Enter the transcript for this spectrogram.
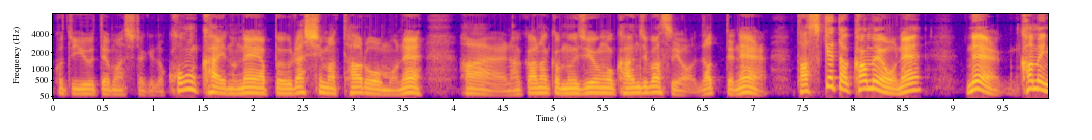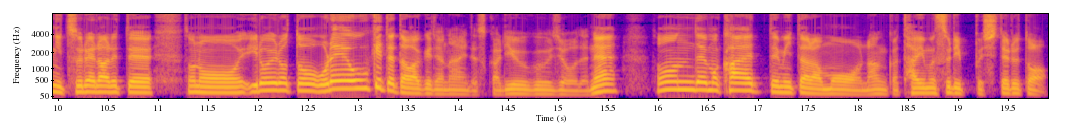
こと言うてましたけど、今回のね、やっぱ浦島太郎もね、はい、なかなか矛盾を感じますよ。だってね、助けた亀をね、ね、亀に連れられて、その、いろいろとお礼を受けてたわけじゃないですか、竜宮城でね。そんでも帰ってみたらもうなんかタイムスリップしてると。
